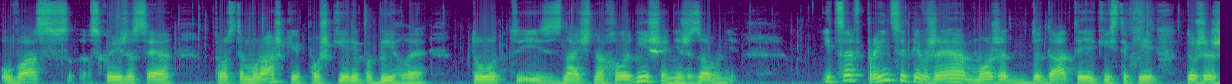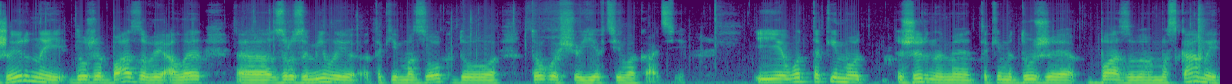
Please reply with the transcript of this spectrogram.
у вас, скоріш за все, просто мурашки по шкірі побігли. Тут і значно холодніше, ніж зовні. І це, в принципі, вже може додати якийсь такий дуже жирний, дуже базовий, але е, зрозумілий такий мазок до того, що є в цій локації. І от такими от жирними, такими дуже базовими мазками,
